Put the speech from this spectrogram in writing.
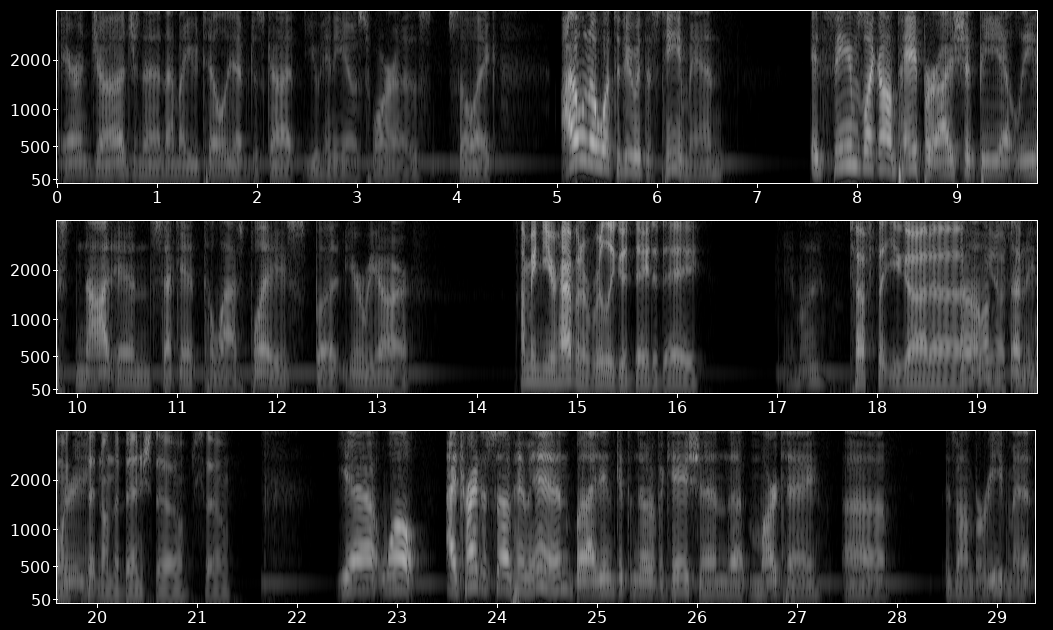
Aaron Judge, and then at my utility, I've just got Eugenio Suarez. So, like, I don't know what to do with this team, man. It seems like on paper I should be at least not in second to last place, but here we are. I mean, you're having a really good day today. Am I? Tough that you got Oh, uh, up you know, ten points sitting on the bench though. So Yeah, well, I tried to sub him in, but I didn't get the notification that Marte uh, is on bereavement,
